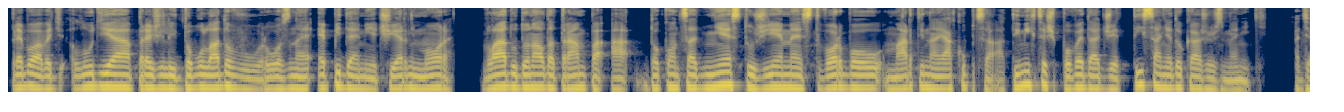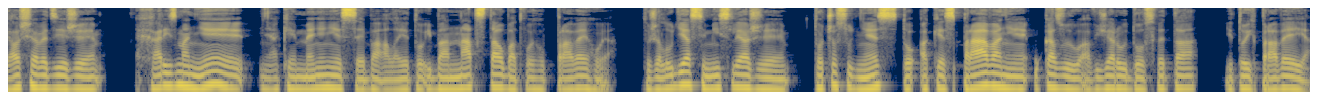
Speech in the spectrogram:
Preboha, veď ľudia prežili dobu ľadovú, rôzne epidémie, čierny mor, vládu Donalda Trumpa a dokonca dnes tu žijeme s tvorbou Martina Jakubca a ty mi chceš povedať, že ty sa nedokážeš zmeniť. A ďalšia vec je, že charizma nie je nejaké menenie seba, ale je to iba nadstavba tvojho pravého ja. To, že ľudia si myslia, že to, čo sú dnes, to, aké správanie ukazujú a vyžarujú do sveta, je to ich pravé ja.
